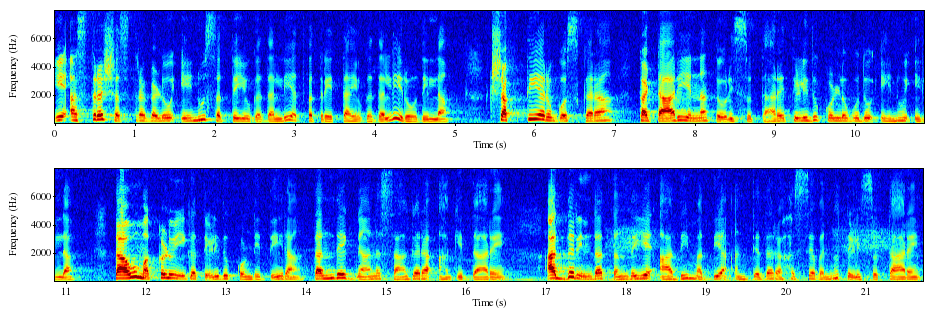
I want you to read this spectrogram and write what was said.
ಈ ಅಸ್ತ್ರಶಸ್ತ್ರಗಳು ಏನೂ ಸತ್ಯಯುಗದಲ್ಲಿ ಅಥವಾ ತ್ರೇತಾಯುಗದಲ್ಲಿ ಇರೋದಿಲ್ಲ. ಶಕ್ತಿಯರಿಗೋಸ್ಕರ ಕಟಾರಿಯನ್ನ ತೋರಿಸುತ್ತಾರೆ. ತಿಳಿದುಕೊಳ್ಳುವುದು ಏನೂ ಇಲ್ಲ. ತಾವು ಮಕ್ಕಳು ಈಗ ತಿಳಿದುಕೊಂಡಿದ್ದೀರಾ? ತಂದೆ ಜ್ಞಾನ ಸಾಗರ ಆಗಿದ್ದಾರೆ. ಆದ್ದರಿಂದ ತಂದೆಯೇ ಆದಿ, ಮಧ್ಯ, ಅಂತ್ಯದ ರಹಸ್ಯವನ್ನು ತಿಳಿಸುತ್ತಾರೆ.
